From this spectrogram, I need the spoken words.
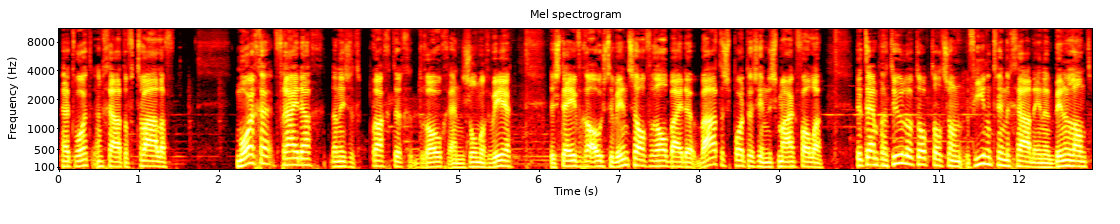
Het wordt een graad of 12. Morgen, vrijdag, dan is het prachtig, droog en zonnig weer. De stevige oostenwind zal vooral bij de watersporters in de smaak vallen. De temperatuur loopt op tot zo'n 24 graden in het binnenland.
